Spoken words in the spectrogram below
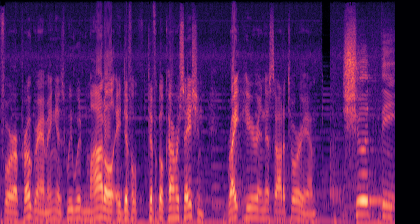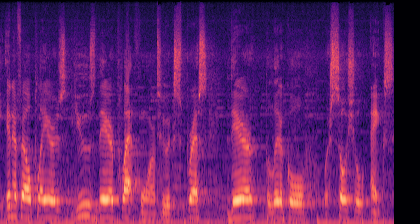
for our programming is we would model a difficult conversation right here in this auditorium. Should the NFL players use their platform to express their political or social angst?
